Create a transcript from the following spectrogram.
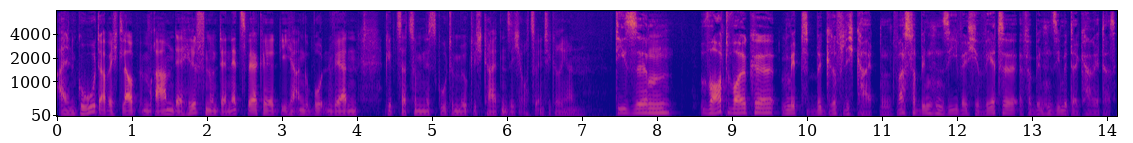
allen gut, aber ich glaube, im Rahmen der Hilfen und der Netzwerke, die hier angeboten werden, gibt's da zumindest gute Möglichkeiten, sich auch zu integrieren. Diese ähm, Wortwolke mit Begrifflichkeiten. Was verbinden Sie? Welche Werte verbinden Sie mit der Caritas?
